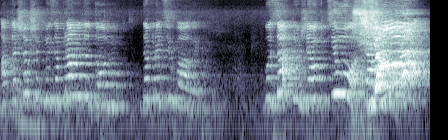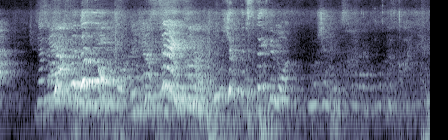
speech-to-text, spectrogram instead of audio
А пташок, щоб ми забрали додому, допрацювали. Бо завтра вже аукціон. Що? Я Як ви дорогу? Сенсі! Як не встигнемо? Може, не встигнемо викликати.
